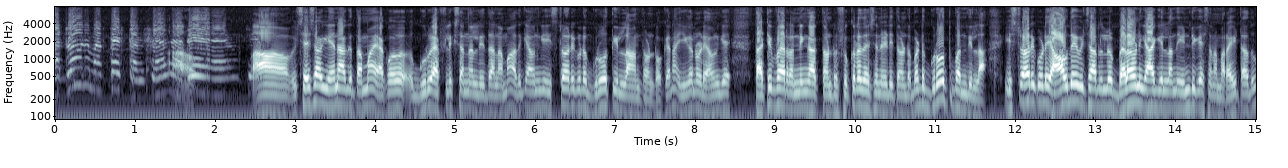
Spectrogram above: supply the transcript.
ಬದಲಾವಣೆ ಮಾಡ್ತಾ ಇರ್ತಾನೆ ಸರ್ ಅದೇ ವಿಶೇಷವಾಗಿ ಏನಾಗುತ್ತಮ್ಮ, ಯಾಕೋ ಗುರು ಅಫ್ಲಿಕ್ಷನಲ್ಲಿ ಇದ್ದಾನಮ್ಮ, ಅದಕ್ಕೆ ಅವನಿಗೆ ಇಷ್ಟವರೆಗೆ ಕೂಡ ಗ್ರೋತ್ ಇಲ್ಲ ಅಂತ ಉಂಟು ಓಕೆನಾ ಈಗ ನೋಡಿ, ಅವನಿಗೆ ತರ್ಟಿ ಫೈವ್ ರನ್ನಿಂಗ್ ಆಗ್ತಾ ಉಂಟು ಶುಕ್ರದೇಶ ನಡೀತಾ ಬಟ್ ಗ್ರೋತ್ ಬಂದಿಲ್ಲ. ಇಷ್ಟವರೆಗೆ ಕೂಡ ಯಾವುದೇ ವಿಚಾರದಲ್ಲೂ ಬೆಳವಣಿಗೆ ಆಗಿಲ್ಲ ಅಂದ್ರೆ ಇಂಡಿಕೇಶನ್ ಅಮ್ಮ ರೈಟ್ ಅದು?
